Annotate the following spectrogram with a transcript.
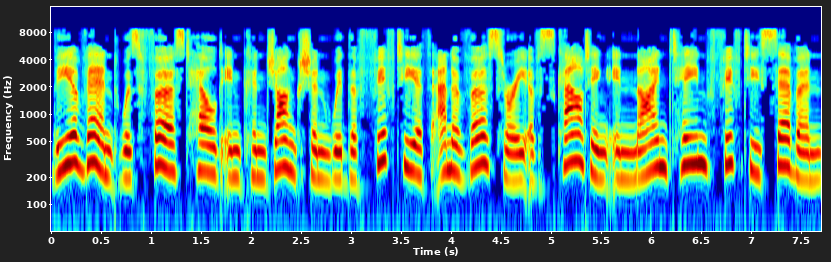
The event was first held in conjunction with the 50th anniversary of Scouting in 1957,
